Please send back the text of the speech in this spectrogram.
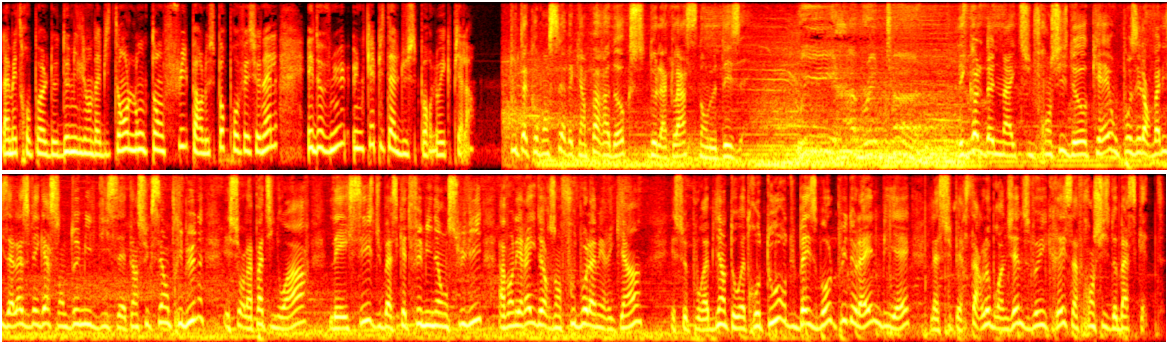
La métropole de 2 millions d'habitants, longtemps fuie par le sport professionnel, est devenue une capitale du sport, Loïc Piala. Tout a commencé avec un paradoxe de la glace dans le désert. Les Golden Knights, une franchise de hockey, ont posé leur valise à Las Vegas en 2017. Un succès en tribune et sur la patinoire. Les Aces du basket féminin ont suivi avant les Raiders en football américain. Et ce pourrait bientôt être au tour du baseball puis de la NBA. La superstar LeBron James veut y créer sa franchise de basket.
